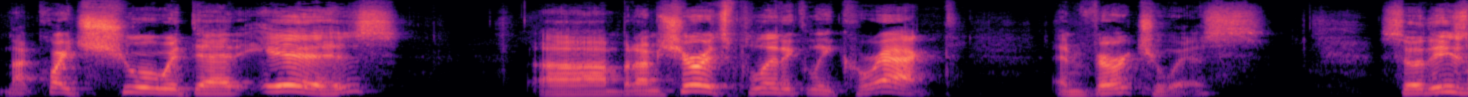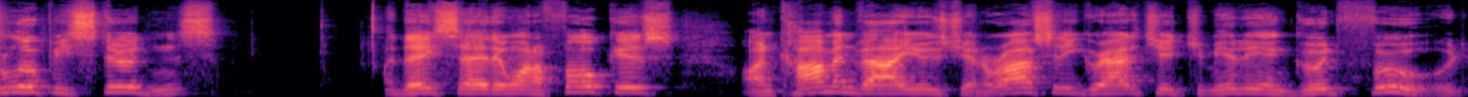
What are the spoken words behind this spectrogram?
Not quite sure what that is, uh, but I'm sure it's politically correct and virtuous. So these loopy students, they say they want to focus on common values, generosity, gratitude, community, and good food,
